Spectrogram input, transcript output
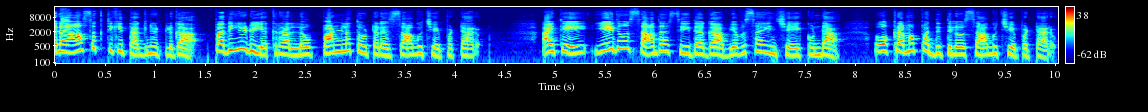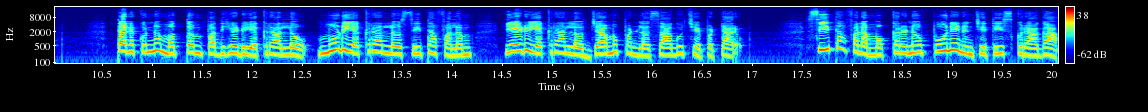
తన ఆసక్తికి తగినట్లుగా పదిహేడు ఎకరాల్లో పండ్ల తోటల సాగు చేపట్టారు. అయితే ఏదో సాదాసీదాగా వ్యవసాయం చేయకుండా ఓ క్రమ పద్ధతిలో సాగు చేపట్టారు. తనకున్న మొత్తం పదిహేడు ఎకరాల్లో మూడు ఎకరాల్లో సీతాఫలం ఏడు ఎకరాల్లో జామ పండ్ల సాగు చేపట్టారు. సీతాఫల మొక్కలను పూణే నుంచి తీసుకురాగా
